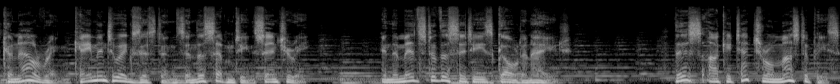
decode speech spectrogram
canal ring came into existence in the 17th century, in the midst of the city's golden age. This architectural masterpiece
